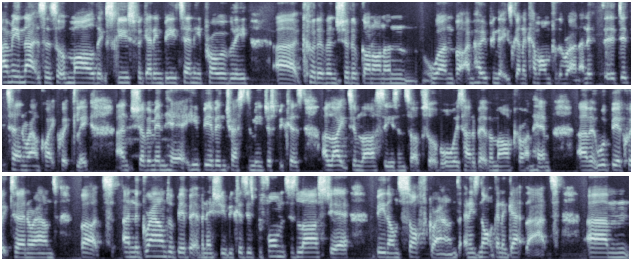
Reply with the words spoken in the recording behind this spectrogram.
I mean, that's a sort of mild excuse for getting beaten. He probably uh, could have and should have gone on and won, but I'm hoping that he's going to come on for the run. And if it did turn around quite quickly and shove him in here, he'd be of interest to me just because I liked him last season. So I've sort of always had a bit of a marker on him. Um, it would be a quick turnaround, but, and the ground would be a bit of an issue because his performances last year been on soft ground and he's not going to get that. Um,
